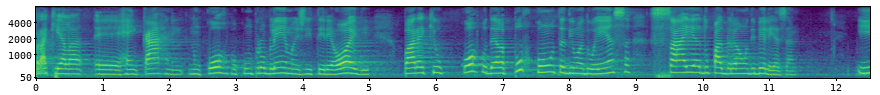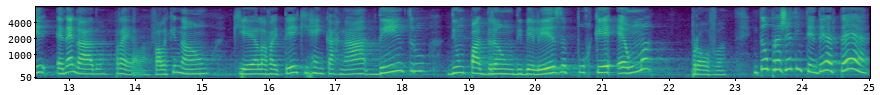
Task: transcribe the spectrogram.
para que ela é, reencarne num corpo com problemas de tireoide, para que o corpo dela, por conta de uma doença, saia do padrão de beleza e é negado para ela. Fala que não, que ela vai ter que reencarnar dentro de um padrão de beleza, porque é uma prova. Então, para a gente entender até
